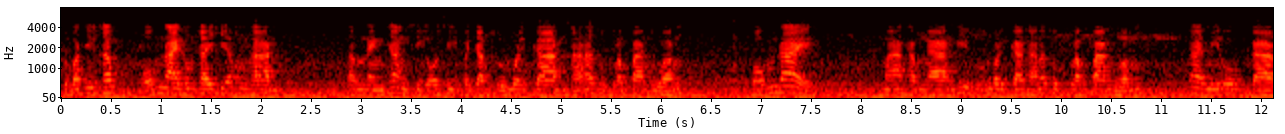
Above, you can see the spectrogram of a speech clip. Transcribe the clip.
สวัสดีครับ ผมนายธงชัยเชี่ยวพานตำแหน่งช่าง COC ประจำศูนย์บริการสาธารณสุขลำปางหลวง ผมได้มาทำงานที่ศูนย์บริการสาธารณสุขลำปางหลวง ได้มีโอกาส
